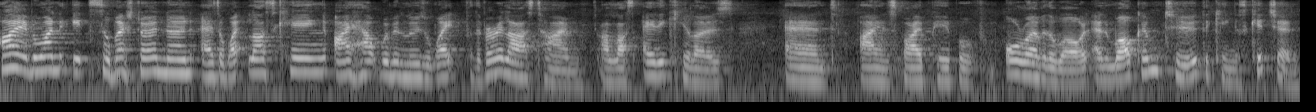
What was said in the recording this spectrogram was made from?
Hi everyone, it's Silvestro, known as a Weight Loss King. I help women lose weight for the very last time. I lost 80 kilos and I inspire people from all over the world and welcome to the King's Kitchen.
